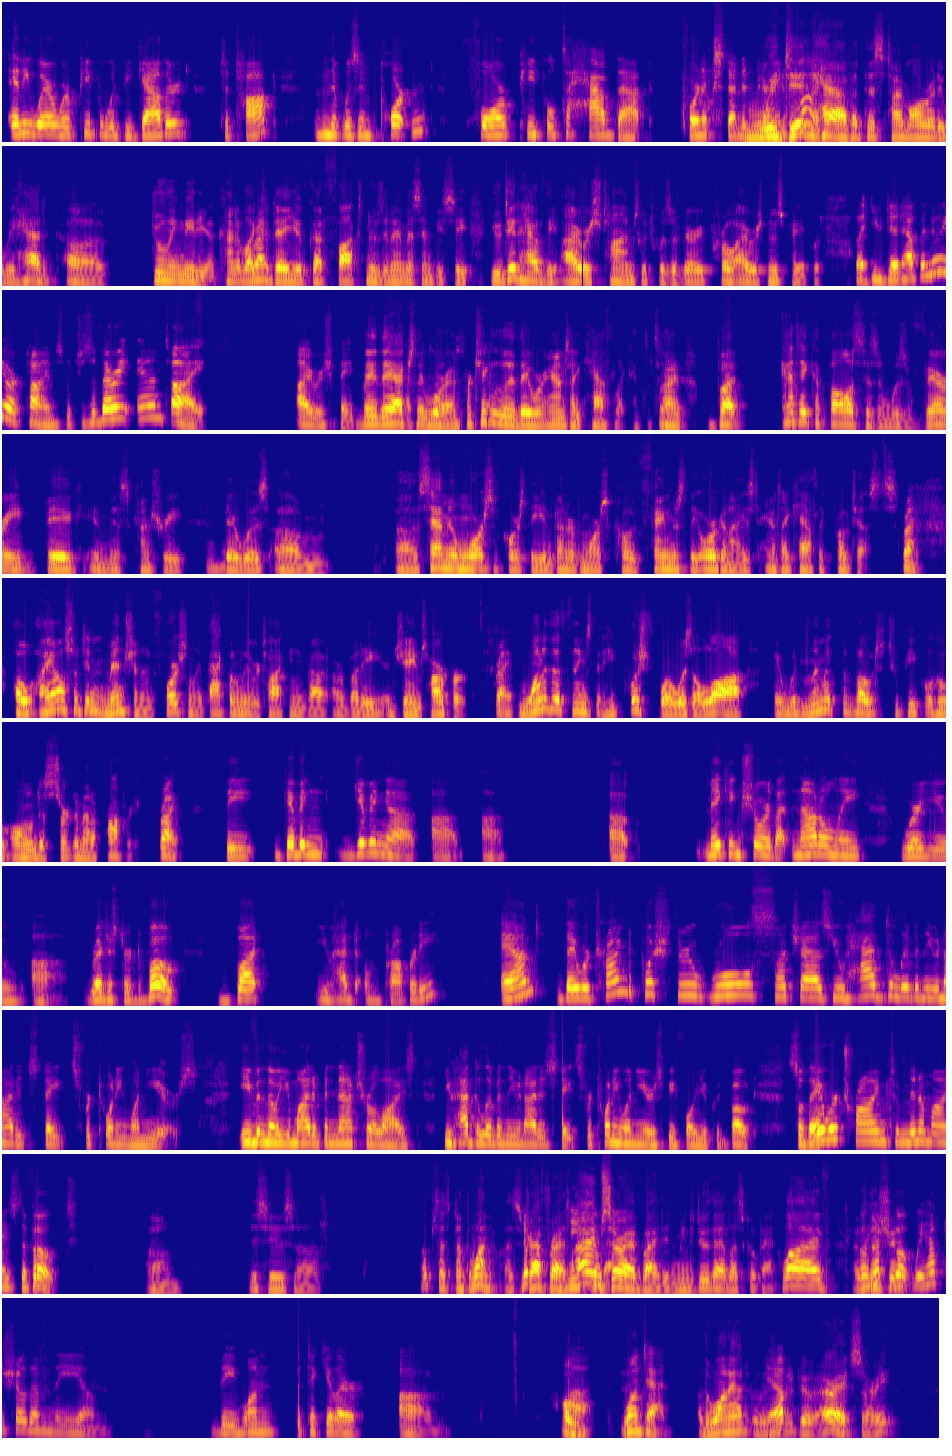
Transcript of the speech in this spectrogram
anywhere where people would be gathered to talk. And it was important for people to have that for an extended period. We did have at this time already, we had uh, dueling media, kind of like Right. today you've got Fox News and MSNBC. You did have the Irish Times, which was a very pro Irish newspaper. but you did have the New York Times, which is a very anti Irish paper. They, they actually the were, and particularly they were anti Catholic at the Right. time. But anti Catholicism was very big in this country. Mhm. There was um, uh, Samuel Morse, of course, the inventor of Morse code, famously organized anti Catholic protests. Right. Oh, I also didn't mention, unfortunately, back when we were talking about our buddy James Harper, Right. one of the things that he pushed for was a law that would limit the vote to people who owned a certain amount of property. Right. The giving giving a uh, uh, uh, making sure that not only were you uh, registered to vote, but you had to own property. And they were trying to push through rules such as you had to live in the United States for 21 years. Even though you might have been naturalized, you had to live in the United States for 21 years before you could vote. So they were trying to minimize the vote. Um, this is uh, Oops, that's not the one. That's Nope, draft rise. need to go I'm sorry, I, I didn't mean to do that. Let's go back live. We have to show- go. We have to show them the um, the one particular um, oh, uh, the- one ad. the one ad. Yep. All right, sorry.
